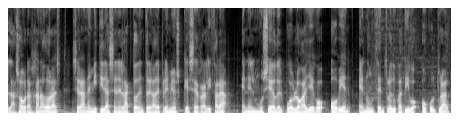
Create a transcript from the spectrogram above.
las obras ganadoras serán emitidas en el acto de entrega de premios que se realizará en el Museo del Pueblo Gallego o bien en un centro educativo o cultural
